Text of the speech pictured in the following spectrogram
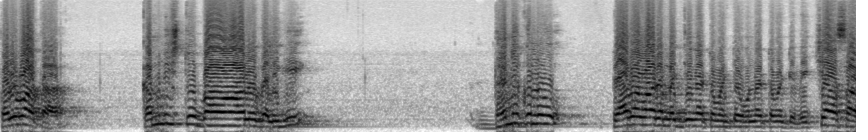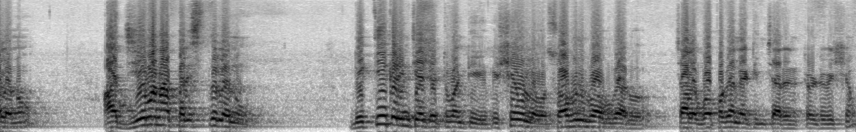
తరువాత కమ్యూనిస్టు భావాలు కలిగి ధనికులు పేదవారి మధ్యనటువంటి ఉన్నటువంటి వ్యత్యాసాలను ఆ జీవన పరిస్థితులను వ్యక్తీకరించేటటువంటి విషయంలో శోభన్ బాబు గారు చాలా గొప్పగా నటించారనేటువంటి విషయం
